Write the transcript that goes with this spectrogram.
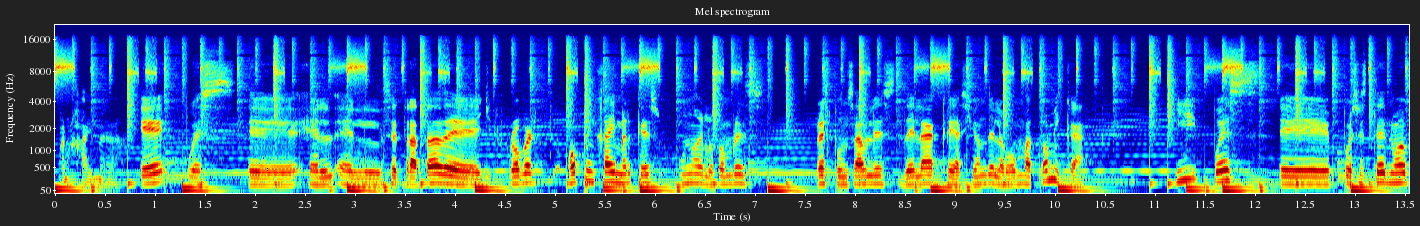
Oppenheimer. Que pues eh, se trata de Robert Oppenheimer, que es uno de los hombres responsables de la creación de la bomba atómica. Y pues, eh, pues este, nuevo,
